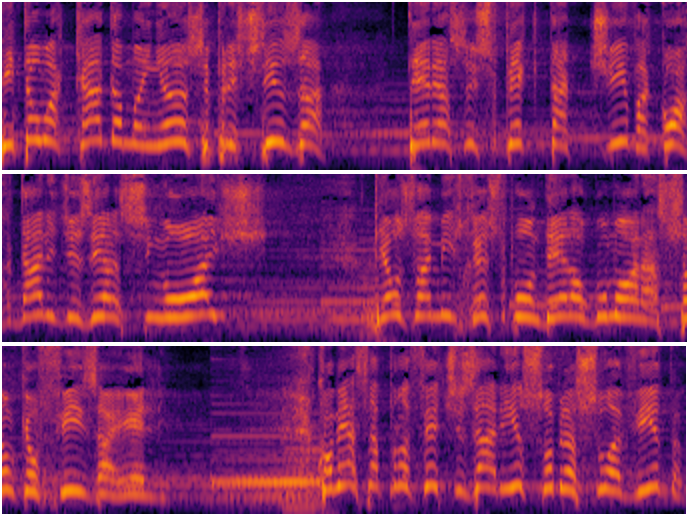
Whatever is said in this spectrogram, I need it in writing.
Então a cada manhã você precisa ter essa expectativa, acordar e dizer assim: hoje Deus vai me responder alguma oração que eu fiz a Ele. Começa a profetizar isso sobre a sua vida.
